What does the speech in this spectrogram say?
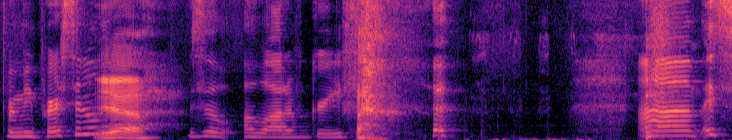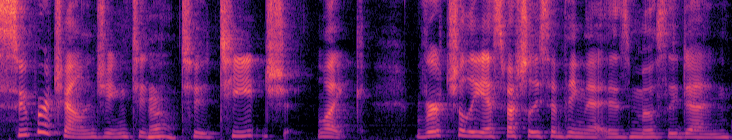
For me personally, Yeah. this is a, a lot of grief. um, it's super challenging to Yeah. to teach like virtually, especially something that is mostly done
